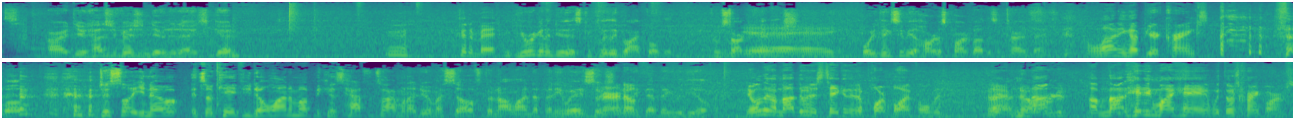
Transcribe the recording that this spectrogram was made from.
this. All right, dude. How's your vision doing today? Is it good? Mm, good and bad. You were gonna do this completely blindfolded, from start to finish. Yay. What do you think's gonna be the hardest part about this entire thing? Lining up your cranks. Well, just to let you know, it's okay if you don't line them up because half the time when I do it myself, they're not lined up anyway, so it shouldn't enough. make that big of a deal. The only thing I'm not doing is taking it apart blindfolded. Yeah, I'm no, not, we're good. I'm not hitting my hand with those crank arms.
